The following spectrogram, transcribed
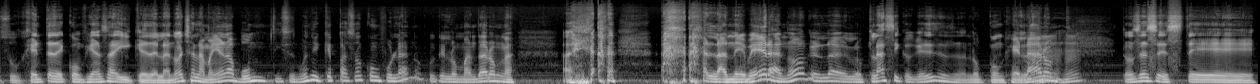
su gente de confianza, y que de la noche a la mañana, boom, dices, bueno, ¿y qué pasó con fulano? Porque lo mandaron a, la nevera, ¿no? Que es lo clásico que dices, lo congelaron. Entonces, este,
